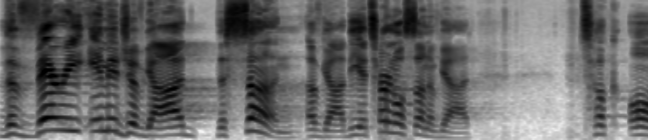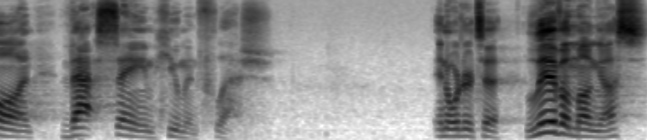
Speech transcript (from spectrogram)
the very image of God, the Son of God, the eternal Son of God, took on that same human flesh in order to live among us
